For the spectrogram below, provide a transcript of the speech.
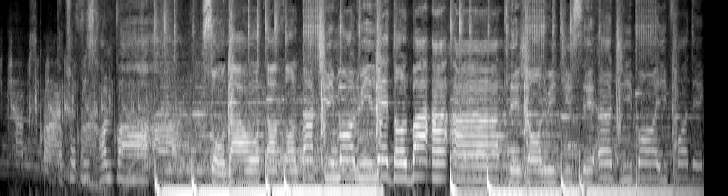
Quand son fils rentre pas, son daron tape dans le bâtiment, lui il est dans le bas. Les gens lui disent c'est un giban, il prend des.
